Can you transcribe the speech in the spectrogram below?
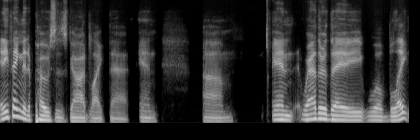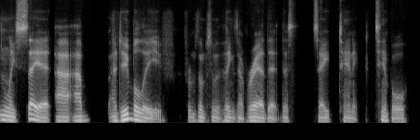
anything that opposes God like that, and um, and whether they will blatantly say it, I, I I do believe from some, some of the things I've read that the satanic temple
